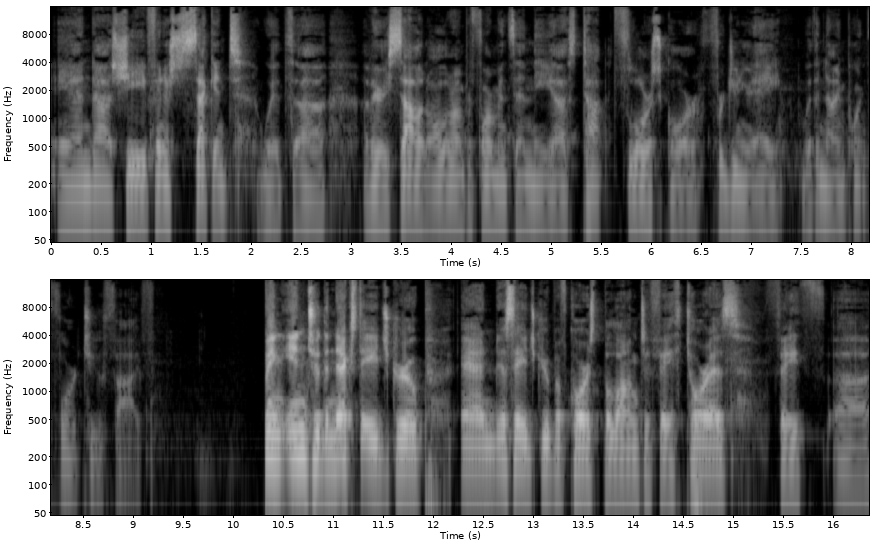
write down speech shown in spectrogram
And uh, she finished second with uh, a very solid all around performance and the uh, top floor score for Junior A with a 9.425. Moving into the next age group, and this age group, of course, belonged to Faith Torres. Faith uh,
